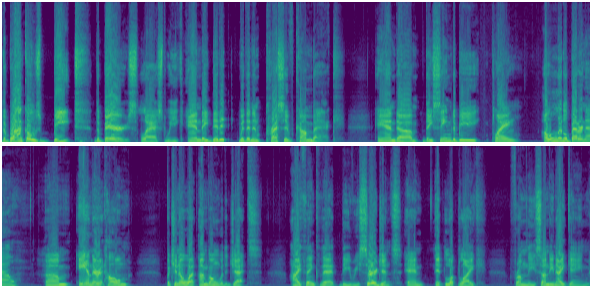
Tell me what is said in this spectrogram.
The Broncos beat the Bears last week, and they did it with an impressive comeback. And um, they seem to be playing a little better now, um, and they're at home. But you know what? I'm going with the Jets. I think that the resurgence, and it looked like from the Sunday night game,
